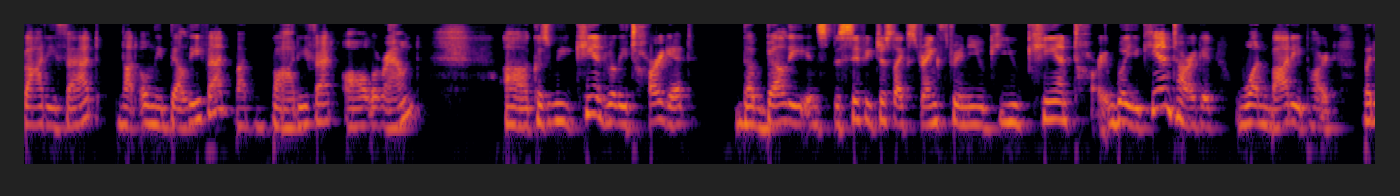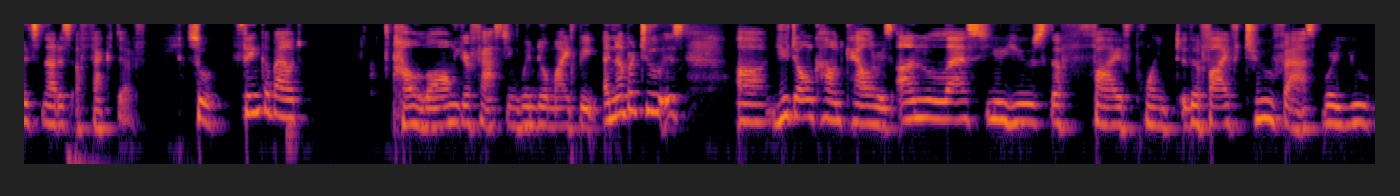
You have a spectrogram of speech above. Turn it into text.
body fat, not only belly fat, but body fat all around. Because uh, we can't really target the belly in specific, just like strength training, you, you can't target, well, you can target one body part, but it's not as effective. So think about how long your fasting window might be. And number two is uh, you don't count calories unless you use the five point, the five two fast where you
